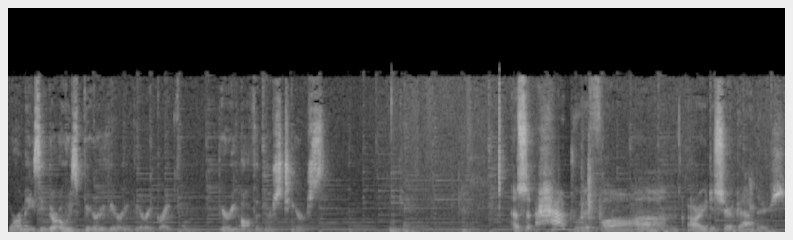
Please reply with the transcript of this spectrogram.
were amazing. They're always very, very, very grateful. Very often there's tears. Okay. How joyful um, are you to serve to others?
